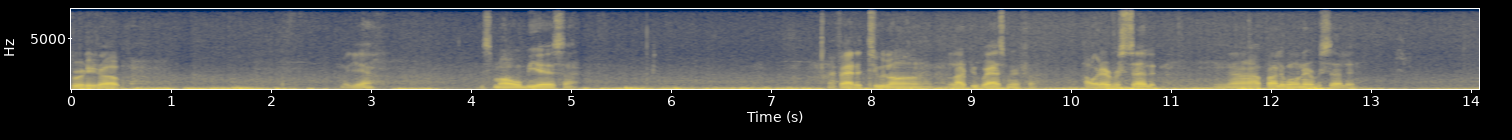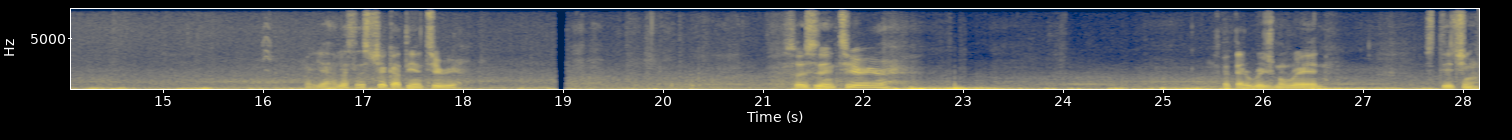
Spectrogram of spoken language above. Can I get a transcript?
prettied up. But yeah it's my OBS I, I've had it too long. A lot of people ask me if I, I would ever sell it Nah, I probably won't ever sell it. But yeah, let's let's check out the interior. So this is the interior. It's got that original red stitching.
